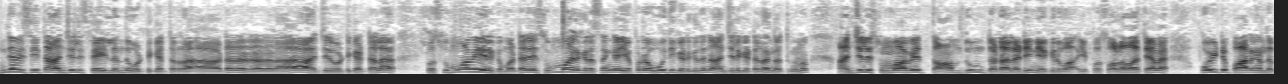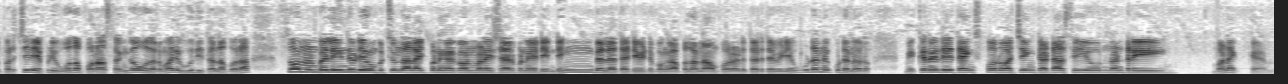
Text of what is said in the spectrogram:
இந்த விஷயத்த அஞ்சலி சைட்ல இருந்து ஒட்டு கட்டுறா. அடடா அஞ்சலி ஒட்டு கட்டால இப்ப சும்மாவே இருக்க மாட்டாரு சும்மா இருக்கிற சங்க எப்படா ஊதி கெடுக்குதுன்னு அஞ்சலி கிட்ட தான் கத்துக்கணும். அஞ்சலி சும்மாவே தாம் தூம் தடாலடின்னு எகிருவா. இப்ப சொல்லவா தேவை? போயிட்டு பாருங்க அந்த பிரச்சனை எப்படி ஊத போறா? சங்க ஊதுற மாதிரி ஊதி தள்ள போறா. சோ நண்பர்களே இந்த வீடியோ பிடிச்சிருந்தா லைக் பண்ணுங்க கமெண்ட் பண்ணுங்க ஷேர் பண்ணுங்க. டிங் டிங் பெல்ல தட்டி விட்டு போங்க. அப்பதான் நான் போற அடுத்தடுத்த வீடியோ உடனுக்குடன் வரும். மிக்க நன்றி. தேங்க்ஸ் ஃபார் வாட்சிங் டாடா சி யூ நன்றி. வணக்கம்.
